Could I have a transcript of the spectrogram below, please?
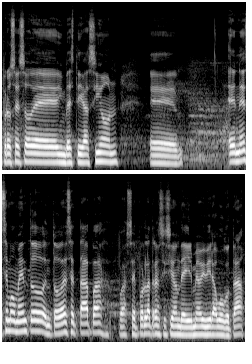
proceso de investigación, eh, en ese momento, en toda esa etapa, pasé por la transición de irme a vivir a Bogotá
